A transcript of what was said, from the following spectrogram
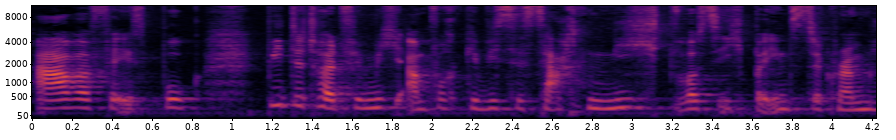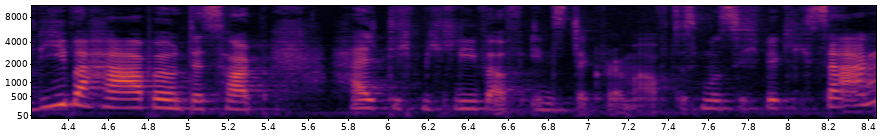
Aber Facebook bietet halt für mich einfach gewisse Sachen nicht, was ich bei Instagram lieber habe und deshalb halte ich mich lieber auf Instagram auf. Das muss ich wirklich sagen.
